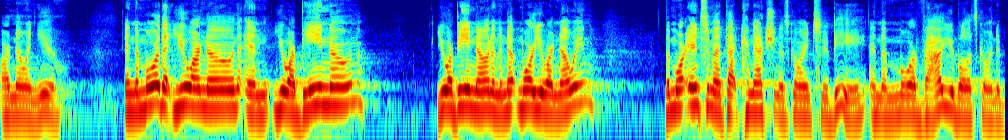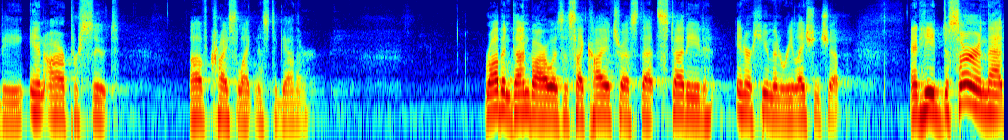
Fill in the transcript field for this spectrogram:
are knowing you. And the more that you are known and you are being known, you are being known, and the more you are knowing, the more intimate that connection is going to be, and the more valuable it's going to be in our pursuit of Christ likeness together. Robin Dunbar was a psychiatrist that studied interhuman relationship. And he discerned that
